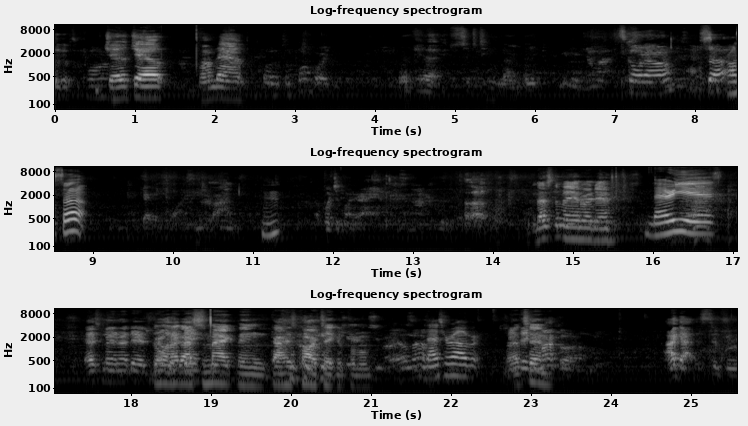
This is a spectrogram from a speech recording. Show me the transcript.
Look up some porn. Chill, chill. Calm down. Look up some porn for you. Look at that. 16, 19. What's going on? What's up? What's up? Put your money right. Uh, That's the man right there. There he is. That's the man right there. is The one I got every day. smacked and got his car taken from him. That's Robert. That's him. I got the Subaru.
